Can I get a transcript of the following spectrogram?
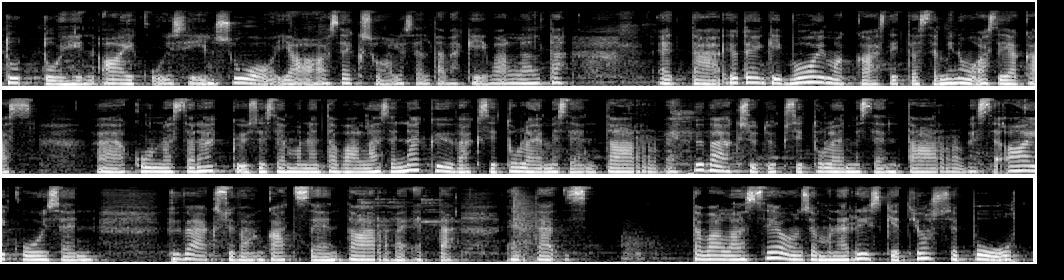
tuttuihin aikuisiin suojaa seksuaaliselta väkivallalta. Että jotenkin voimakkaasti tässä minun asiakas kunnassa näkyy se semmoinen tavallaan se näkyväksi tulemisen tarve, hyväksytyksi tulemisen tarve, se aikuisen hyväksyvän katseen tarve, että, että tavallaan se on semmoinen riski, että jos se puuttuu,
